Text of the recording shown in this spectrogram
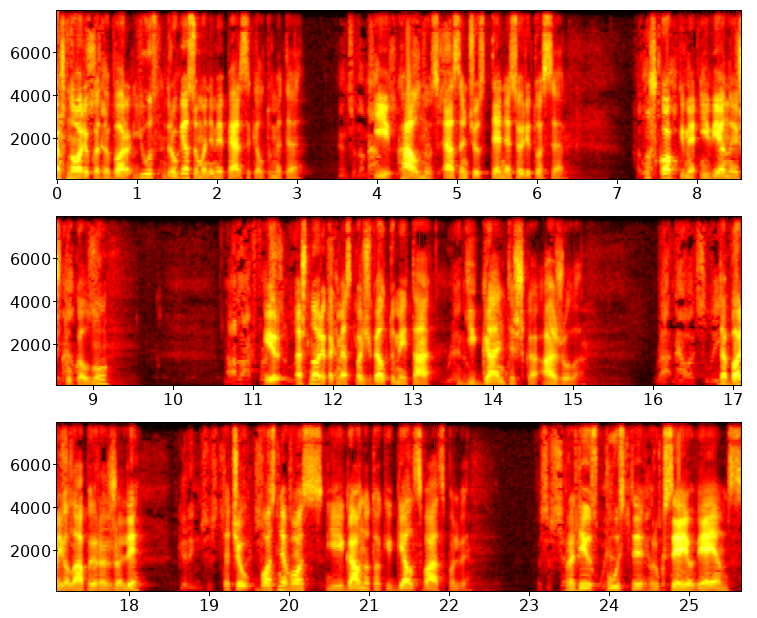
Aš noriu, kad dabar jūs draugė su manimi persikeltumėte į kalnus esančius Tenesio rytuose. Užkopkime į vieną iš tų kalnų ir aš noriu, kad mes pažvelgtume į tą gigantišką ažulą. Dabar jo lapai yra žali, tačiau vos ne vos jie įgauna tokį gelsvą atspalvį. Pradėjus pūsti rugsėjo vėjams,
